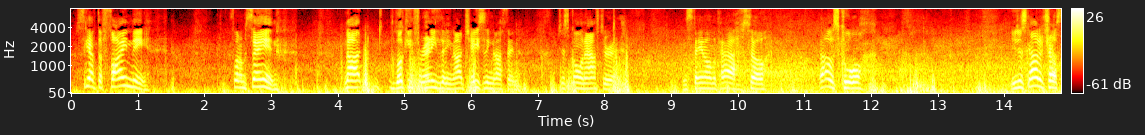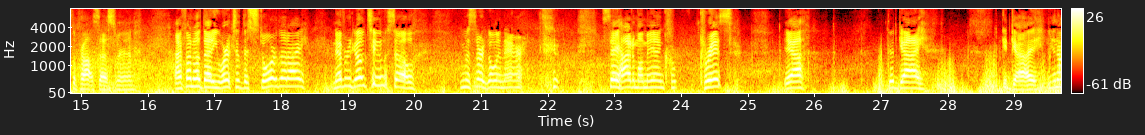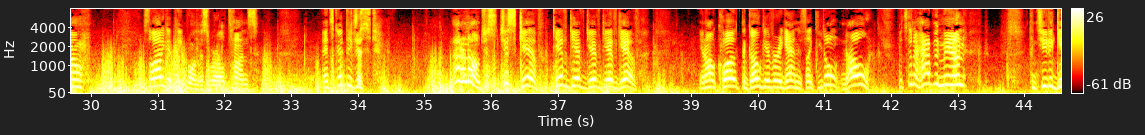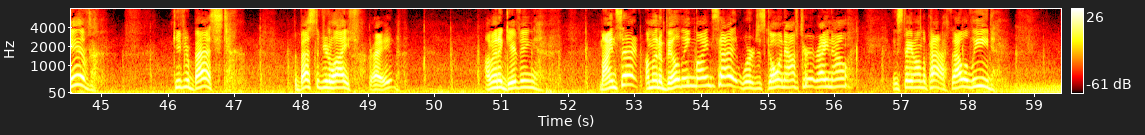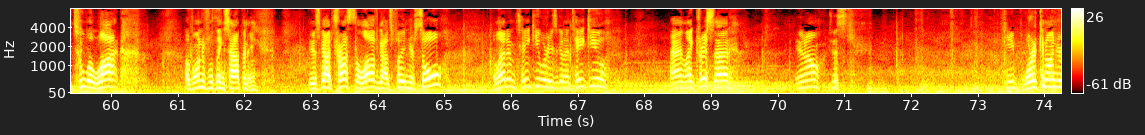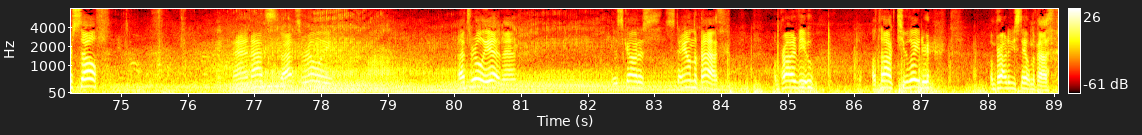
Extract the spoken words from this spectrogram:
She's gonna have to find me. That's what I'm saying. Not looking for anything, not chasing nothing, just going after it and staying on the path. So that was cool. You just gotta trust the process, man. I found out that he works at the store that I never go to, so I'm gonna start going there. Say hi to my man Chris. Yeah, good guy. Good guy. You know, there's a lot of good people in this world, tons. It's good to just, I don't know, just just give, give, give, give, give, give. You know, quote the go giver again. It's like you don't know it's gonna happen, man. Continue to give. Give your best, the best of your life, right? I'm in a giving mindset. I'm in a building mindset. We're just going after it right now and staying on the path. That will lead to a lot of wonderful things happening. You just got to trust the love God's put in your soul and let Him take you where He's going to take you. And like Chris said, you know, just keep working on yourself. And that's that's really that's really it, man. You just gotta stay on the path. I'm proud of you. I'll talk to you later. I'm proud of you. Stay on the path.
